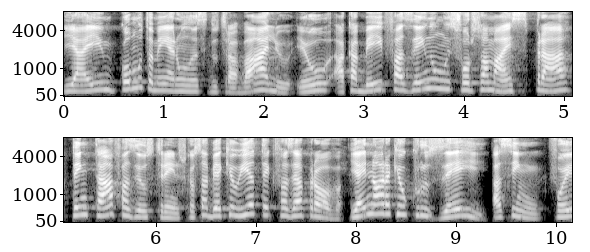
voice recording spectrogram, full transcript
E aí, como também era um lance do trabalho, eu acabei fazendo um esforço a mais pra tentar fazer os treinos, porque eu sabia que eu ia ter que fazer a prova. E aí, na hora que eu cruzei, assim, foi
